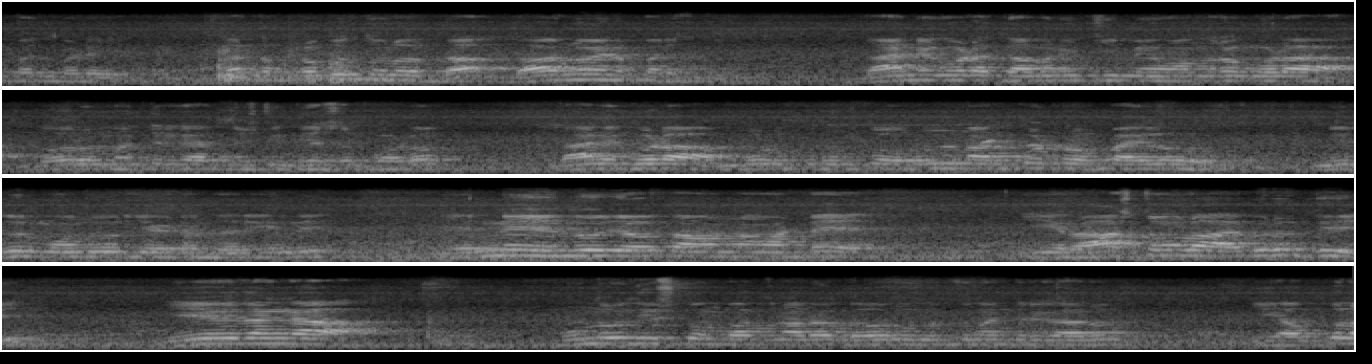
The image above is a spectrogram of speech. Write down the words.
ఇబ్బంది పడి గత ప్రభుత్వంలో దా దారుణమైన పరిస్థితి. దాన్ని కూడా గమనించి మేమందరం కూడా గౌరవ మంత్రి గారి దృష్టికి తీసుకుపోవడం. దానికి కూడా మూడు రెండు రెండున్నర కోట్ల రూపాయలు నిధులు మంజూరు చేయడం జరిగింది. ఇవన్నీ ఎందుకు చెబుతా ఉన్నామంటే ఈ రాష్ట్రంలో అభివృద్ధి ఏ విధంగా ముందుకు తీసుకొని పోతున్నారో గౌరవ ముఖ్యమంత్రి గారు ఈ అప్పుల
